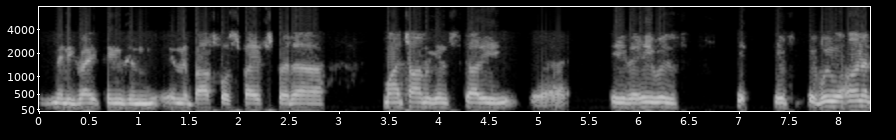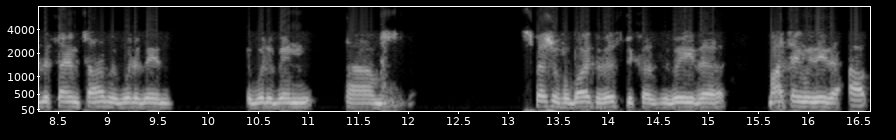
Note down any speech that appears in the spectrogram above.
many great things in, in the basketball space. But uh, my time against Scotty, uh, either he was, if if we were on at the same time, it would have been, it would have been um, special for both of us because we either my team was either up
